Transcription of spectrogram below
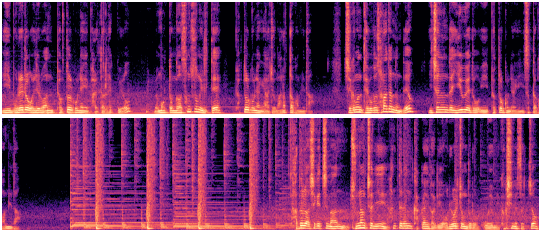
이 모래를 원료로 한 벽돌 공양이 발달을 했고요. 면목동과 성수동 일대 벽돌 공양이 아주 많았다고 합니다. 지금은 대부분 사라졌는데요. 2000년대 이후에도 이 벽돌 공양이 있었다고 합니다. 다들 아시겠지만 중랑천이 한때는 가까이 가기 어려울 정도로 오염이 극심했었죠.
